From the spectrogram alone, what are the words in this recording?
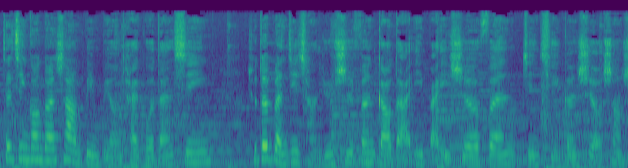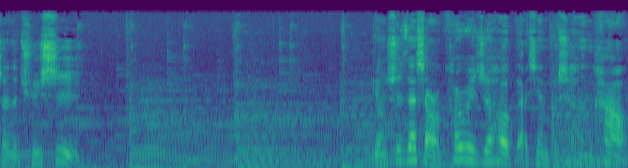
在进攻端上并不用太过担心。球队本季场均失分高达一百一十二分，近期更是有上升的趋势。勇士在少了 Curry 之后表现不是很好，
